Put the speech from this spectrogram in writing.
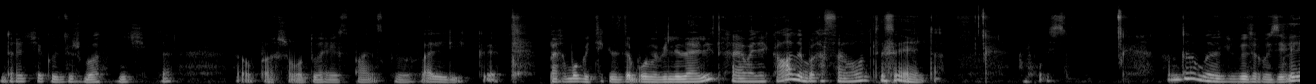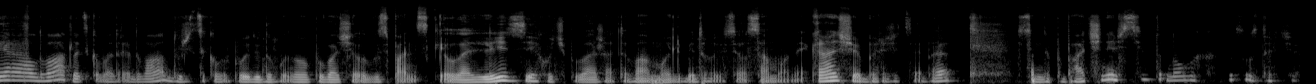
До речі, якось дуже багато нічих, да? У першому турі іспанської Ла Ліги. Перемогу тільки здобули Вілідаліт, Хайвалікади, Барселон та Сельта. Ось. Да, мої любі друзі. Вільяреал 2, Атлетико Мадрид 2. Дуже цікавий поєдинок ми побачили в іспанській Ла Лізі. Хочу побажати вам, мої любі друзі, всього самого найкращого. Бережіть себе. Всім до побачення, всім до нових зустрічей.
